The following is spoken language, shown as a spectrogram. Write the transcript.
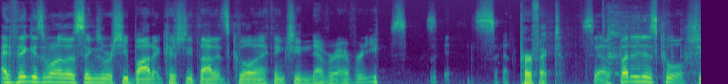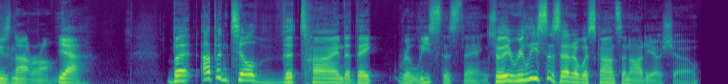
I think is one of those things where she bought it because she thought it's cool and I think she never ever uses it. So Perfect. so but it is cool. She's not wrong. Yeah. But up until the time that they released this thing, so they released this at a Wisconsin audio show,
